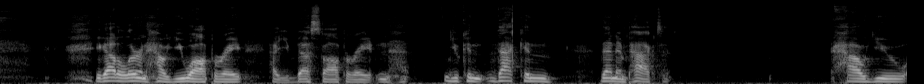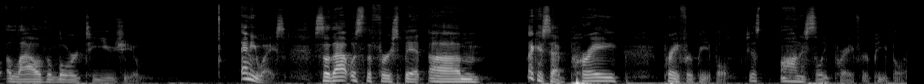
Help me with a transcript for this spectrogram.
you got to learn how you operate, how you best operate, and you can, that can then impact how you allow the Lord to use you. Anyways, so that was the first bit. Um, like I said, pray pray for people. Just honestly pray for people.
